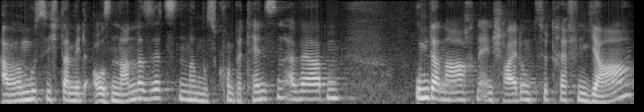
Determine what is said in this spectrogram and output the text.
Aber man muss sich damit auseinandersetzen, man muss Kompetenzen erwerben, um danach eine Entscheidung zu treffen, ja,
